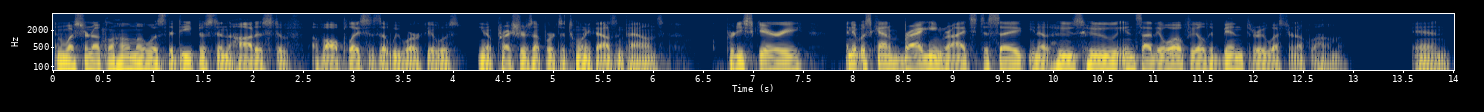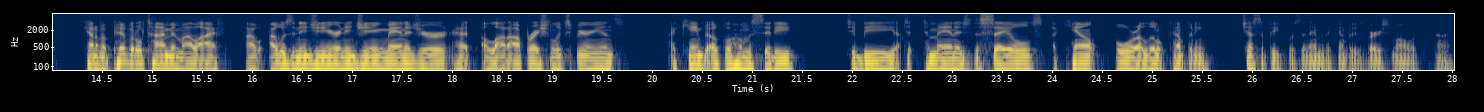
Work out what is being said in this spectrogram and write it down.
And Western Oklahoma was the deepest and the hottest of of all places that we worked. It was, you know, pressures upwards of 20,000 pounds. Pretty scary. And it was kind of bragging rights to say, you know, who's who inside the oil field had been through Western Oklahoma. And kind of a pivotal time in my life. I, I was an engineer, an engineering manager, had a lot of operational experience. I came to Oklahoma City to be to, to manage the sales account for a little company. Chesapeake was the name of the company. It was very small at the time.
